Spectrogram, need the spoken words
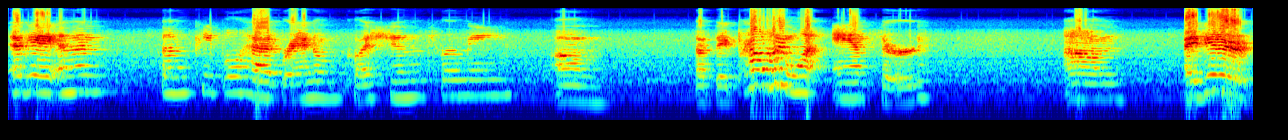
Okay, and then some people had random questions for me um, that they probably want answered. Um, I did a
